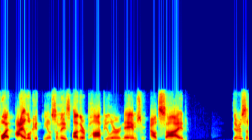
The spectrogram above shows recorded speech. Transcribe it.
But I look at you know some of these other popular names from outside. There's a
